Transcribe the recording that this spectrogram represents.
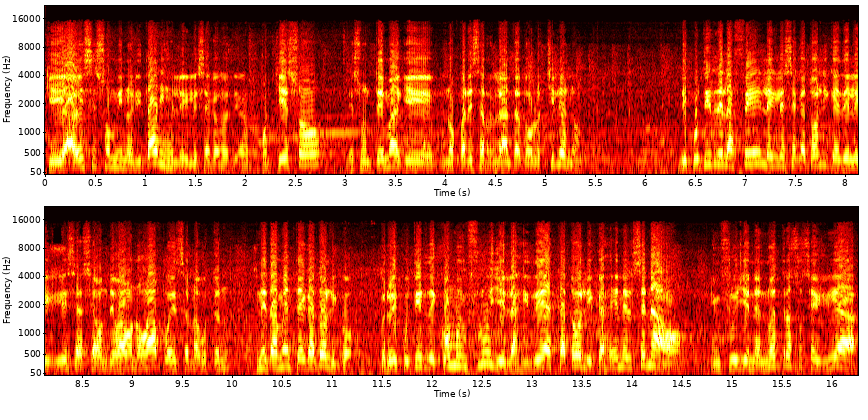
que a veces son minoritarias en la Iglesia Católica, porque eso es un tema que nos parece relevante a todos los chilenos. Discutir de la fe en la Iglesia Católica y de la Iglesia hacia dónde va o no va puede ser una cuestión netamente de católico, pero discutir de cómo influyen las ideas católicas en el Senado, influyen en nuestra sociabilidad,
